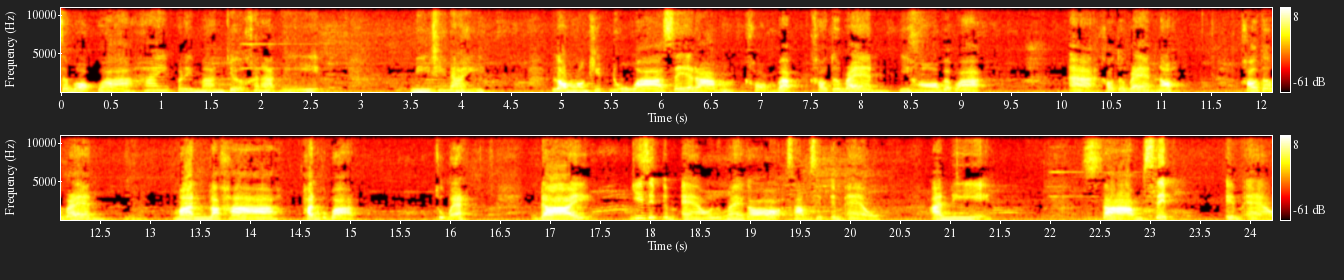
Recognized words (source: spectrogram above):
จะบอกว่าให้ปริมาณเยอะขนาดนี้ มีที่ไหน ลองลองคิดดูว่าเซรั่มของแบบเคาน์เตอร์แบรนด์ยี่ห้อแบบว่า อ่าเคาน์เตอร์แบรนด์เนาะเคาน์เตอร์แบรนด์มันราคาพันกว่าบาท ถูกไหมได้ 20 ml หรือไม่ก็ 30 ml อันนี้ 30 ml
